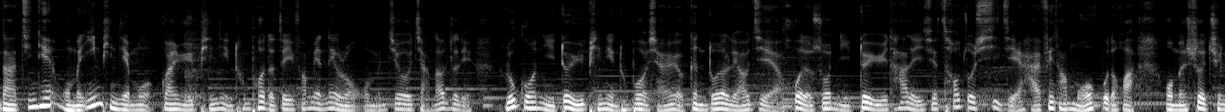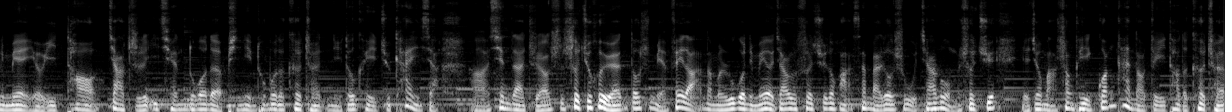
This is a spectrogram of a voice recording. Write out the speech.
那今天我们音频节目关于瓶颈突破的这一方面内容，我们就讲到这里。如果你对于瓶颈突破想要有更多的了解，或者说你对于它的一些操作细节还非常模糊的话，我们社区里面有一套价值一千多的瓶颈突破的课程，你都可以去看一下啊！现在只要是社区会员都是免费的。那么如果你没有加入社区的话，三百六十五加入我们社区，也就。马上可以观看到这一套的课程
